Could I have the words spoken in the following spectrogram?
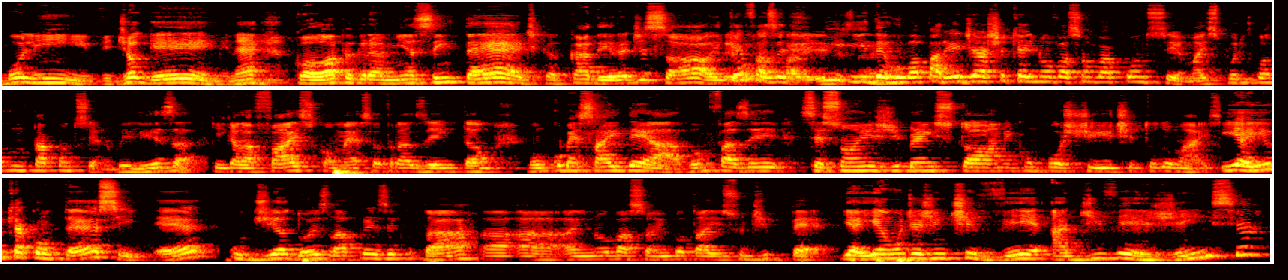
bolinho, videogame, né? Coloca graminha sintética, cadeira de sol tal, e quer Derruba fazer, paredes, e, e né? derruba a parede e acha que a inovação vai acontecer, mas por enquanto não está acontecendo, beleza? O que, que ela faz? Começa a trazer, então, vamos começar a idear, vamos fazer sessões de brainstorming com post-it e tudo mais. E aí o que acontece é o dia 2 lá para executar a, a, a inovação e botar isso de pé. E aí é onde a gente vê a divergência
